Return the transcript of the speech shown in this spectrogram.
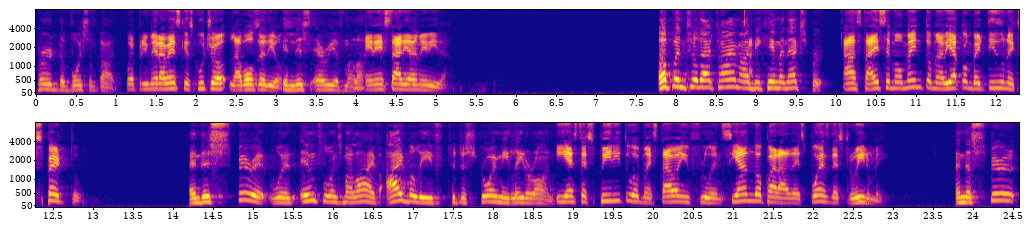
heard the voice of God Fue primera vez que escucho la voz de Dios in this area of my life. en esta área de mi vida. Up until that time, I became an expert. Hasta ese momento me había convertido en un experto And this spirit would influence my life, I believe, to destroy me later on. y este espíritu me estaba influenciando para después destruirme. And the spirit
